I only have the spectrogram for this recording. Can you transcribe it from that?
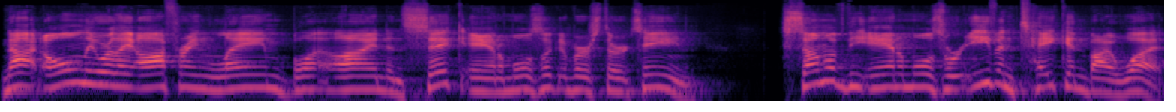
Not only were they offering lame, blind, and sick animals, look at verse 13. Some of the animals were even taken by what?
